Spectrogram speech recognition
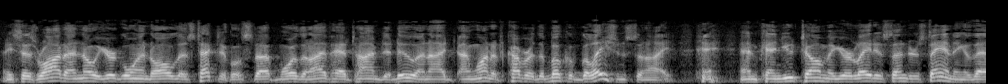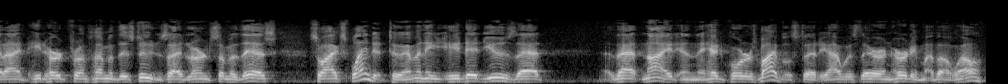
And he says, Rod, I know you're going to all this technical stuff more than I've had time to do, and I, I want to cover the book of Galatians tonight. and can you tell me your latest understanding of that? I'd, he'd heard from some of the students I'd learned some of this, so I explained it to him, and he, he did use that that night in the headquarters Bible study. I was there and heard him. I thought, well,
